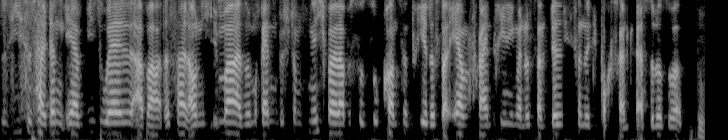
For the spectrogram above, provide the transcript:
du siehst es halt dann eher visuell, aber das halt auch nicht immer. Also im Rennen bestimmt nicht, weil da bist du so konzentriert, dass da eher im freien Training, wenn du es dann wieder siehst, wenn du die Box reinfährst oder sowas. Du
